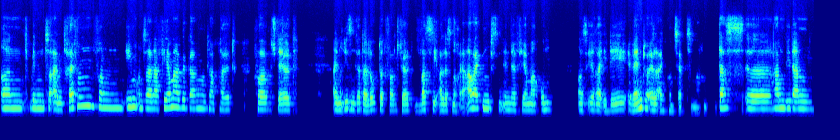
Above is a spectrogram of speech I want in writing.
Und bin zu einem Treffen von ihm und seiner Firma gegangen und habe halt vorgestellt, einen riesen Katalog dort vorgestellt, was sie alles noch erarbeiten müssten in der Firma, um aus ihrer Idee eventuell ein Konzept zu machen. Das äh, haben die dann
